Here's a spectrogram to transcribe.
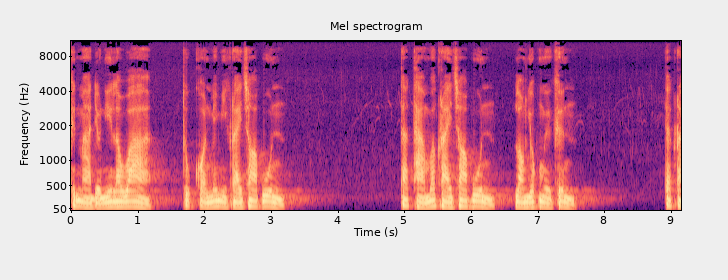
ขึ้นมาเดี๋ยวนี้แล้วว่า ทุกคนไม่มีใครชอบวุ่น ถ้าถามว่าใครชอบวุ่น ลองยกมือขึ้น ถ้าใคร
